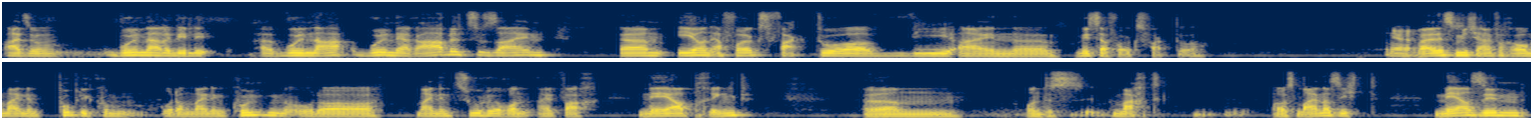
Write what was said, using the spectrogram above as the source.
also vulnerabel, äh, vulner, vulnerabel zu sein, ähm, eher ein Erfolgsfaktor wie ein äh, Misserfolgsfaktor. Ja. Weil es mich einfach auch meinem Publikum oder meinen Kunden oder meinen Zuhörern einfach näher bringt. Ähm, und es macht aus meiner Sicht mehr Sinn,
